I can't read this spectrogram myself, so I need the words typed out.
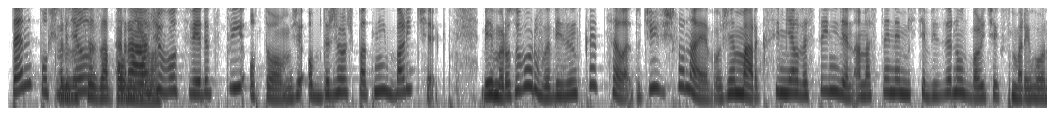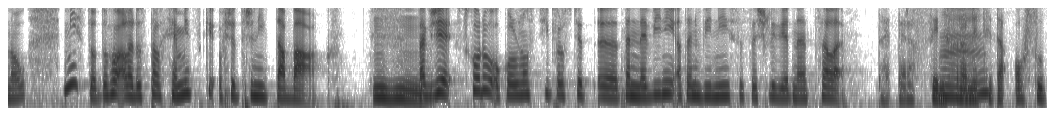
Ten potvrdil. Rážovo svědectví o tom, že obdržel špatný balíček. Během rozhovoru ve vězenské cele totiž vyšlo najevo, že Mark si měl ve stejný den a na stejném místě vyzvednout balíček s marihuanou, místo toho ale dostal chemicky ošetřený tabák. Mm-hmm. Takže shodou okolností prostě eh, ten nevinný a ten vinný se sešli v jedné cele. To je teda synchronicita osud.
